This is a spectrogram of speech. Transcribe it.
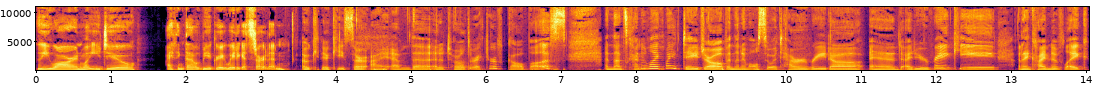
who you are, and what you do, I think that would be a great way to get started. Okie dokie. So I am the editorial director of Girl Boss, and that's kind of like my day job. And then I'm also a tarot reader, and I do Reiki, and I kind of like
